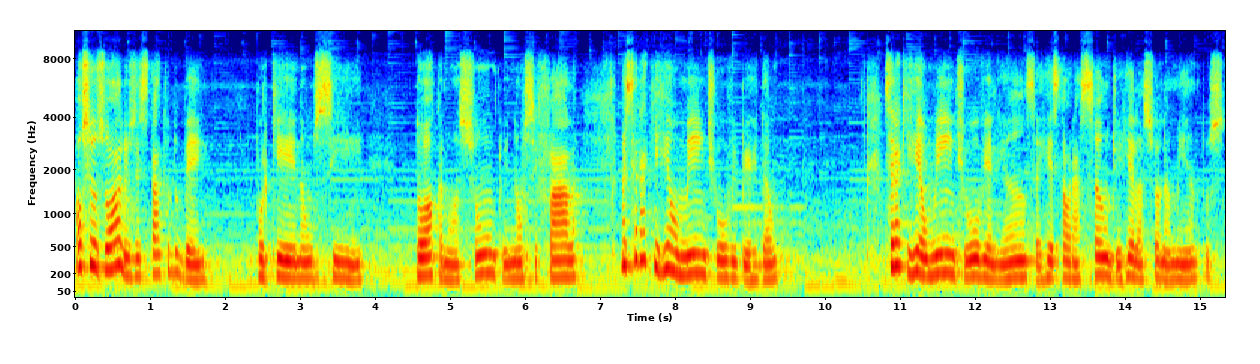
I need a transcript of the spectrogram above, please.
Aos seus olhos está tudo bem, porque não se toca no assunto e não se fala. Mas será que realmente houve perdão? Será que realmente houve aliança e restauração de relacionamentos?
